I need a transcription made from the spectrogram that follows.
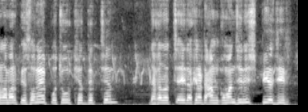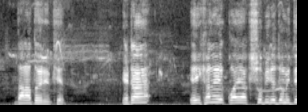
আমার পেছনে প্রচুর ক্ষেত দেখছেন। দেখা যাচ্ছে এই দেখেন একটা আনকমন জিনিস পিএজির দানা তৈরির ক্ষেত। এটা এইখানে কয়েকশো বিঘে জমিতে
